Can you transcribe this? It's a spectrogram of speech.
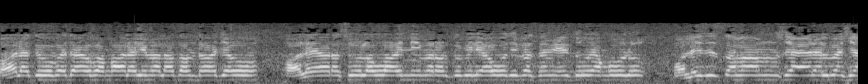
قال توب فقال لم لطمت وجهه؟ قال يا رسول الله إني مررت باليهود فسمعته يقول والذي اصطفى موسى على البشر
